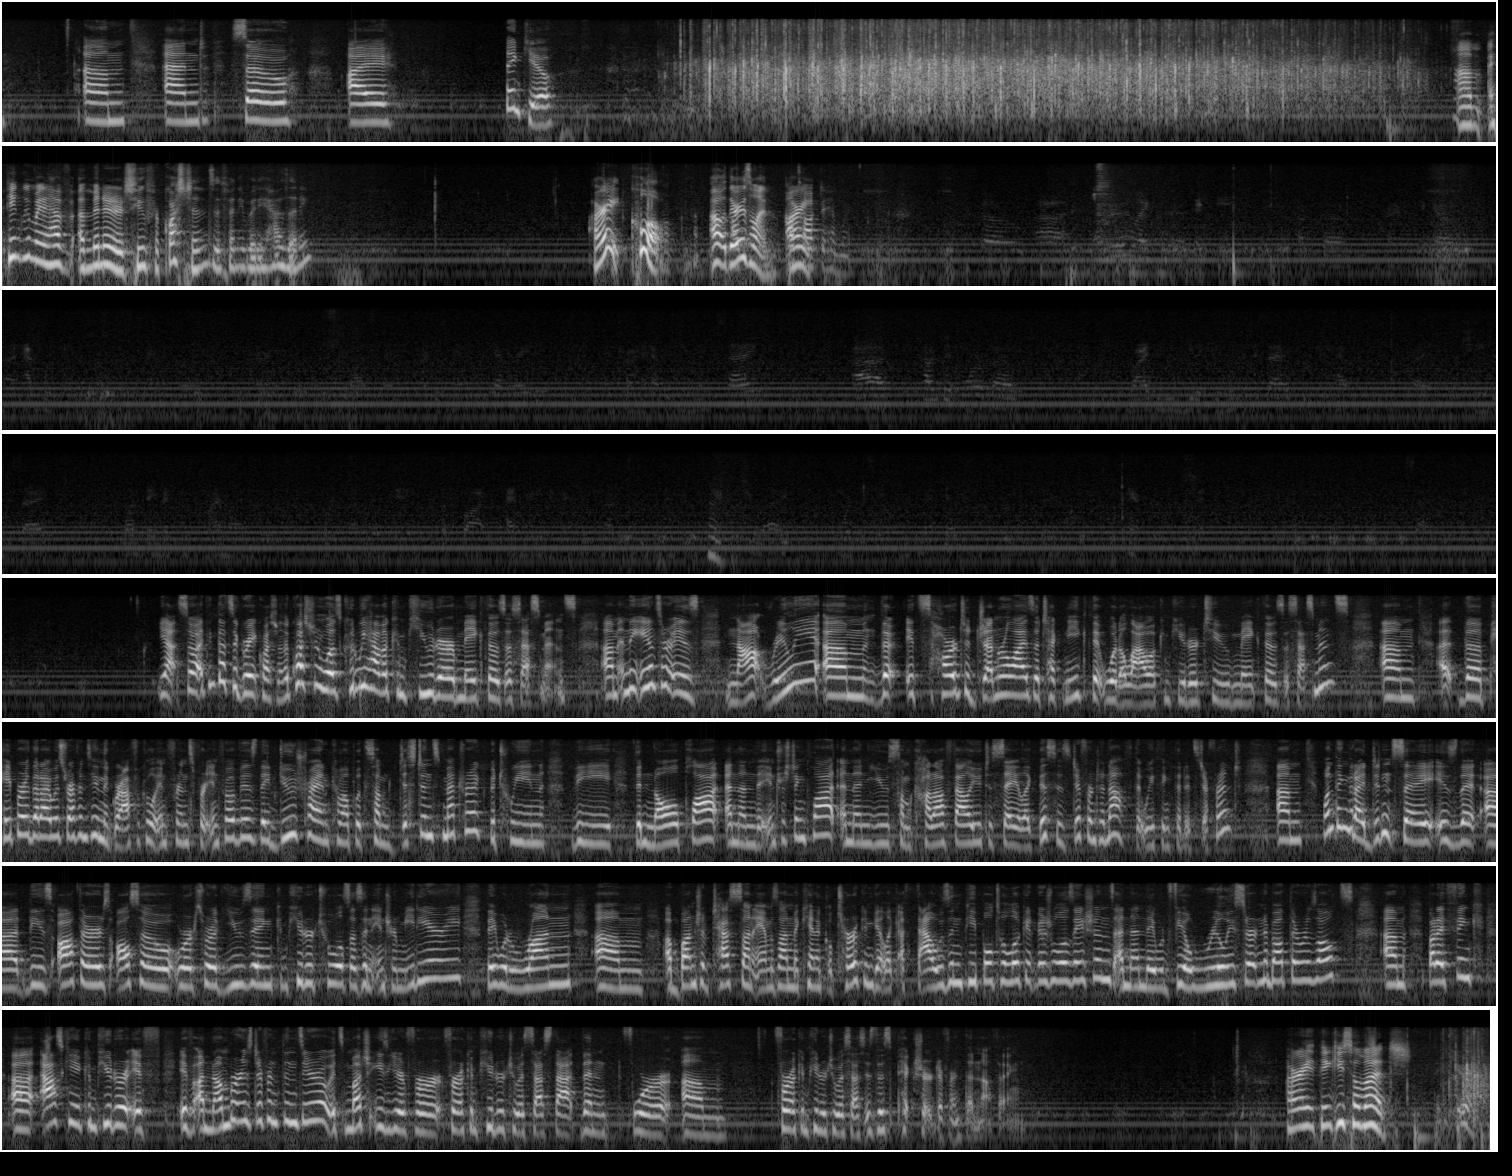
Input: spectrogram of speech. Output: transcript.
Um, and so I, thank you. Um, I think we might have a minute or two for questions if anybody has any. All right, cool. Oh, there is one. I'll All right. talk to him. Yeah, so I think that's a great question. The question was, could we have a computer make those assessments? Um, and the answer is not really. Um, the, it's hard to generalize a technique that would allow a computer to make those assessments. Um, uh, the paper that I was referencing, the graphical inference for InfoVis, they do try and come up with some distance metric between the, the null plot and then the interesting plot, and then use some cutoff value to say, like, this is different enough that we think that it's different. Um, one thing that I didn't say is that uh, these authors also were sort of using computer tools as an intermediary. They would run um, a bunch of tests on Amazon Mechanical Turk and get like a thousand people to look at visualizations, and then they would feel really certain about their results. Um, but I think uh, asking a computer if, if a number is different than zero, it's much easier for, for a computer to assess that than for, um, for a computer to assess, is this picture different than nothing? All right, thank you so much. Thank you.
